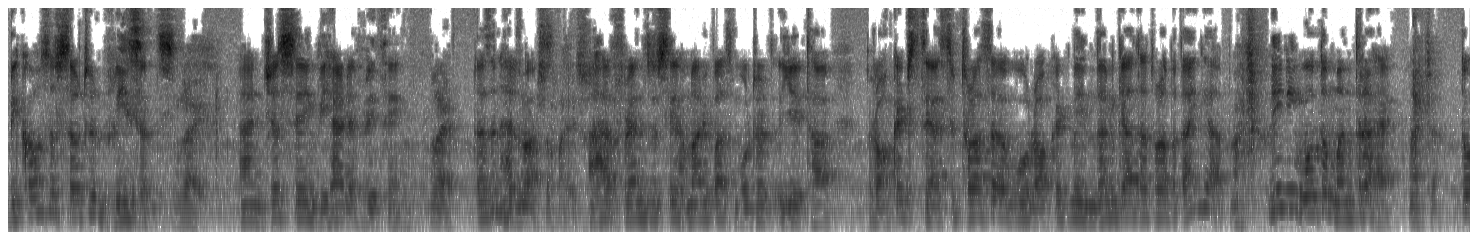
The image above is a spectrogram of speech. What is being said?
because of certain reasons. Right. And just saying we had everything Right. doesn't help Does not us. suffice. I have friends who say हमारे पास मोटर ये था रॉकेट्स थे। ऐसे थोड़ा सा वो रॉकेट में ईंधन क्या था थोड़ा बताएँगे आप? नहीं नहीं वो तो मंत्र है। अच्छा। तो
